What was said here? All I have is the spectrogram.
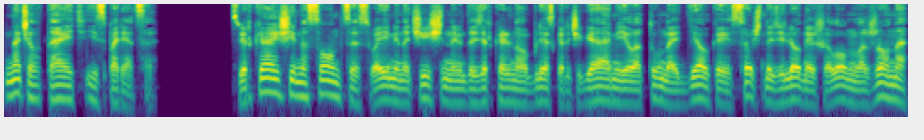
начал таять и испаряться. Сверкающий на солнце своими начищенными до зеркального блеска рычагами и латунной отделкой сочно-зеленый эшелон ложона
